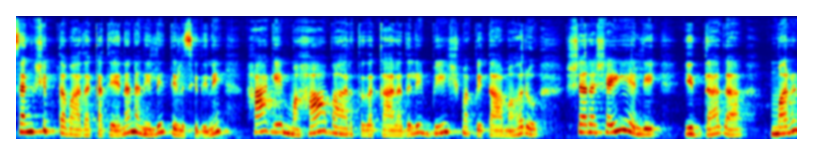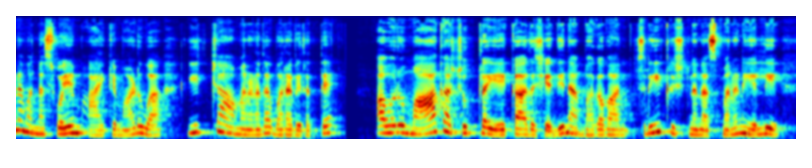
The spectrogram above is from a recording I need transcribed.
ಸಂಕ್ಷಿಪ್ತವಾದ ಕಥೆಯನ್ನು ನಾನಿಲ್ಲಿ ತಿಳಿಸಿದ್ದೀನಿ ಹಾಗೆ ಮಹಾಭಾರತದ ಕಾಲದಲ್ಲಿ ಭೀಷ್ಮ ಪಿತಾಮಹರು ಶರಶೈಯಲ್ಲಿ ಇದ್ದಾಗ ಮರಣವನ್ನು ಸ್ವಯಂ ಆಯ್ಕೆ ಮಾಡುವ ಇಚ್ಛಾ ಮರಣದ ವರವಿರುತ್ತೆ. ಅವರು ಮಾಘ ಶುಕ್ಲ ಏಕಾದಶಿಯ ದಿನ ಭಗವಾನ್ ಶ್ರೀಕೃಷ್ಣನ ಸ್ಮರಣೆಯಲ್ಲಿ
